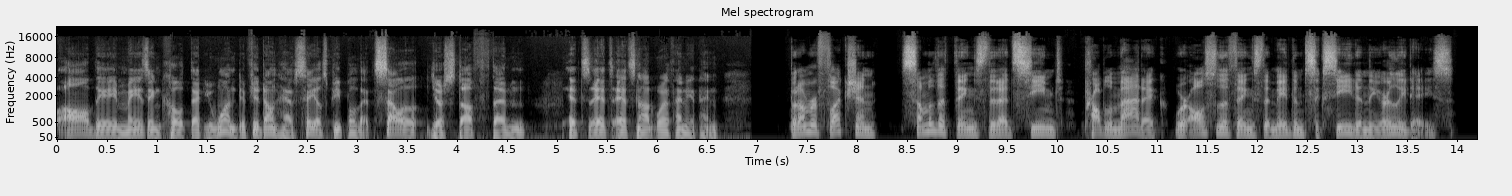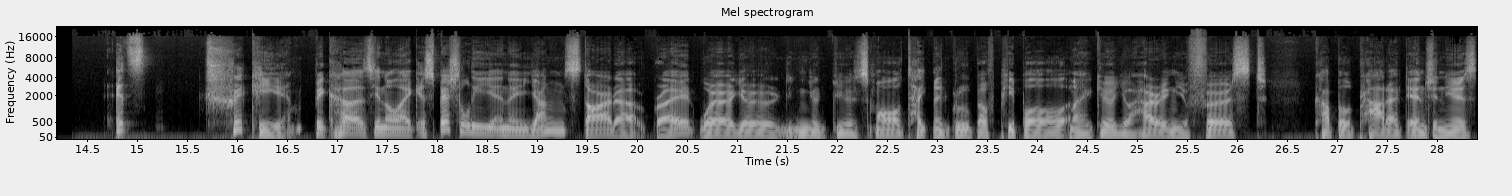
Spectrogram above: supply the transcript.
all the amazing code that you want. If you don't have salespeople that sell your stuff, then it's it's it's not worth anything. But on reflection, some of the things that had seemed problematic were also the things that made them succeed in the early days. It's tricky because you know like especially in a young startup right where you're you're, you're a small tight knit group of people like you're you're hiring your first couple product engineers.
